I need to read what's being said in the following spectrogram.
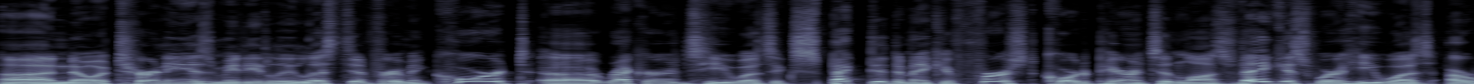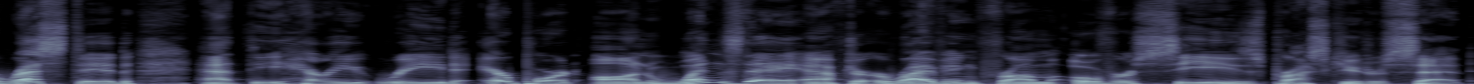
Uh, no attorney is immediately listed for him in court uh, records. He was expected to make a first court appearance in Las Vegas, where he was arrested at the Harry Reid Airport on Wednesday after arriving from overseas, prosecutors said.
